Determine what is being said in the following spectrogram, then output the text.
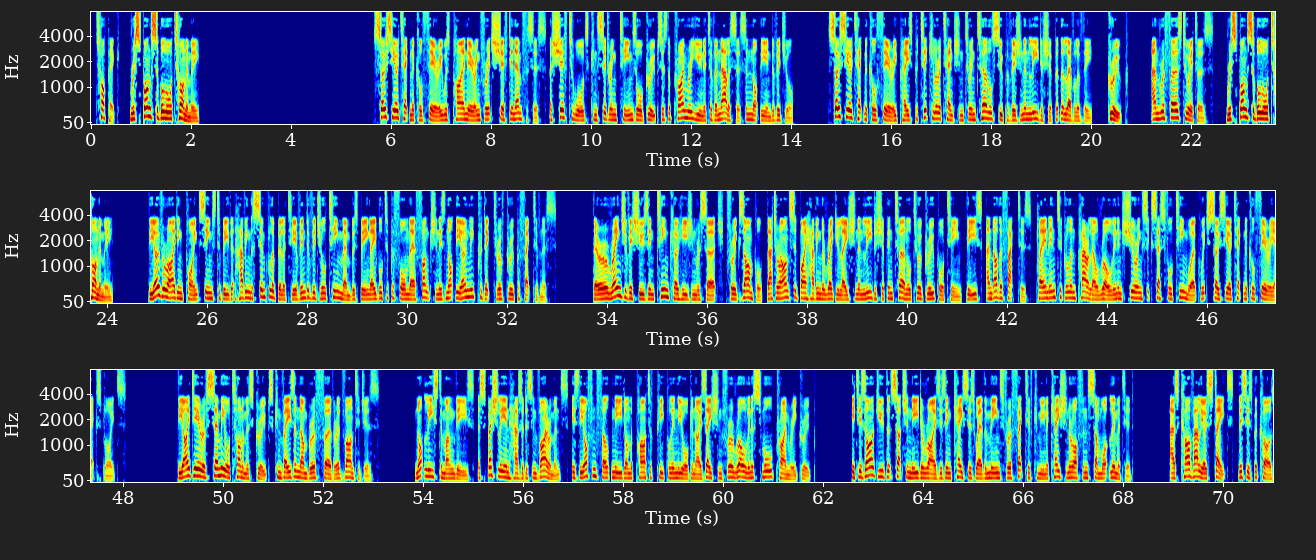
Topic: Responsible autonomy. Socio-technical theory was pioneering for its shift in emphasis, a shift towards considering teams or groups as the primary unit of analysis and not the individual. Socio-technical theory pays particular attention to internal supervision and leadership at the level of the group, and refers to it as responsible autonomy. The overriding point seems to be that having the simple ability of individual team members being able to perform their function is not the only predictor of group effectiveness. There are a range of issues in team cohesion research, for example, that are answered by having the regulation and leadership internal to a group or team. These, and other factors, play an integral and parallel role in ensuring successful teamwork which socio-technical theory exploits. The idea of semi-autonomous groups conveys a number of further advantages. Not least among these, especially in hazardous environments, is the often felt need on the part of people in the organization for a role in a small primary group. It is argued that such a need arises in cases where the means for effective communication are often somewhat limited. As Carvalho states, this is because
